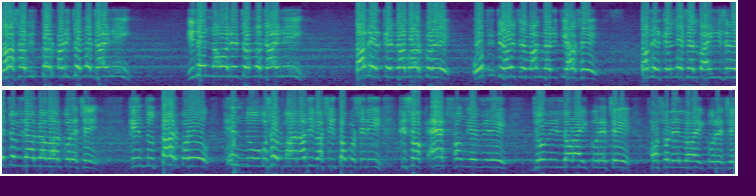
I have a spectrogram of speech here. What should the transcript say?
তারা সব ইফতার পার্টির জন্য যায়নি, ঈদের নামাজের জন্য যায়নি, তাদেরকে ব্যবহার করে অতীতে হয়েছে বাংলার ইতিহাসে, তাদেরকে লেটেল বাহিনী হিসেবে জমিদার ব্যবহার করেছে। কিন্তু তারপরেও হিন্দু, মুসলমান, আদিবাসী তপশিলি কৃষক একসঙ্গে মিলে জমির লড়াই করেছে, ফসলের লড়াই করেছে।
